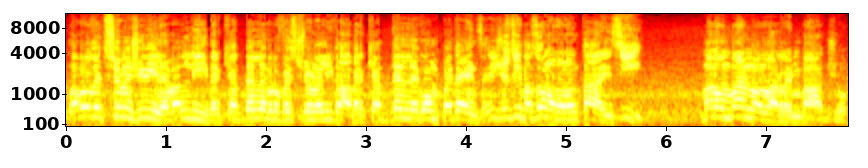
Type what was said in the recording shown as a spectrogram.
La protezione civile va lì perché ha delle professionalità, perché ha delle competenze. Dice «sì, ma sono volontari», sì, ma non vanno all'arrembaggio.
